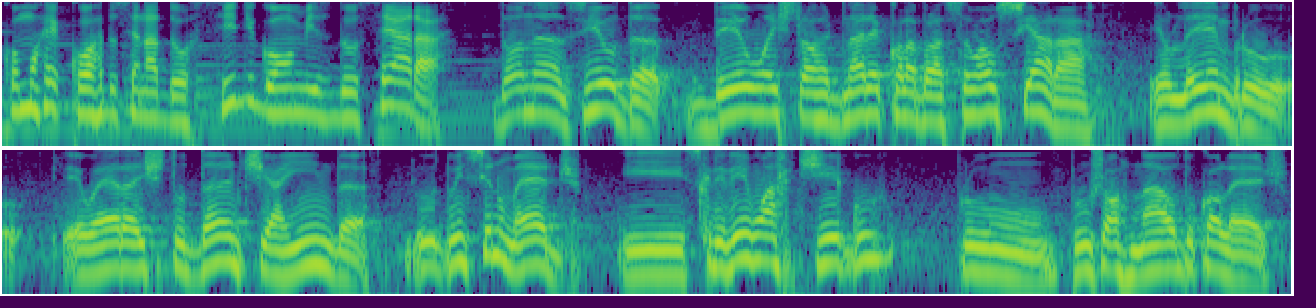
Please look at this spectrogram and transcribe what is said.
como recorda o senador Cid Gomes, do Ceará. Dona Zilda deu uma extraordinária colaboração ao Ceará. Eu lembro, eu era estudante ainda do, do ensino médio e escrevi um artigo para um, um jornal do colégio.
